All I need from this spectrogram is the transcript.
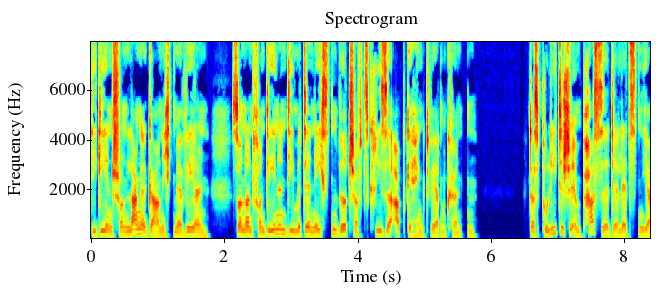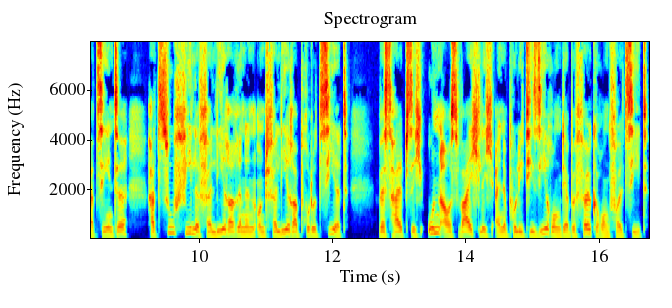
die gehen schon lange gar nicht mehr wählen, sondern von denen, die mit der nächsten Wirtschaftskrise abgehängt werden könnten. Das politische Impasse der letzten Jahrzehnte hat zu viele Verliererinnen und Verlierer produziert, weshalb sich unausweichlich eine Politisierung der Bevölkerung vollzieht.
